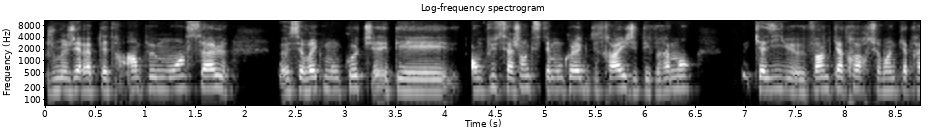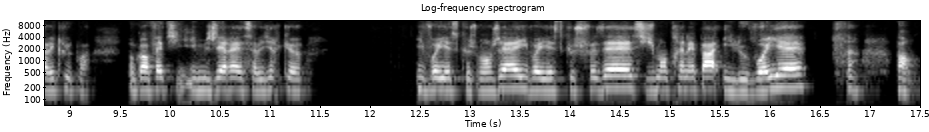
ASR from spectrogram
je me gérais peut-être un peu moins seule. Euh, c'est vrai que mon coach était, en plus, sachant que c'était mon collègue du travail, j'étais vraiment quasi euh, 24 heures sur 24 avec lui, quoi. Donc, en fait, il, il me gérait. Ça veut dire que il voyait ce que je mangeais, il voyait ce que je faisais. Si je m'entraînais pas, il le voyait. enfin,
